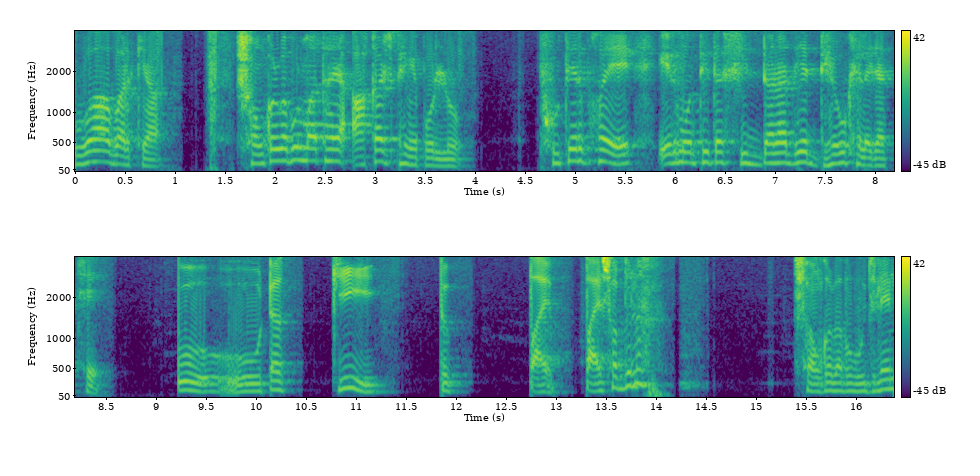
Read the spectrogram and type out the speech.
হুয়া আবার ক্যা? শঙ্করবাবুর মাথায় আকাশ ভেঙে পড়ল। ভূতের ভয়ে এর মধ্যে তার সিদ্ধানা দিয়ে ঢেউ খেলে যাচ্ছে। ও, ওটা কি? পায়ে পায়ে শব্দ না? শঙ্করবাবু বুঝলেন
